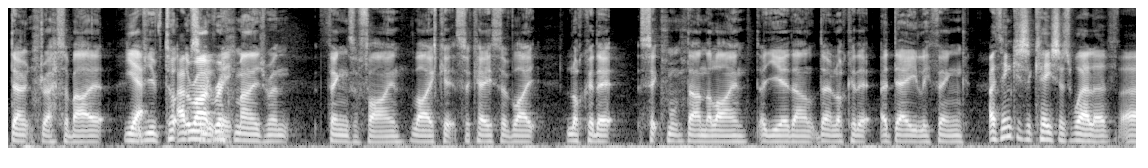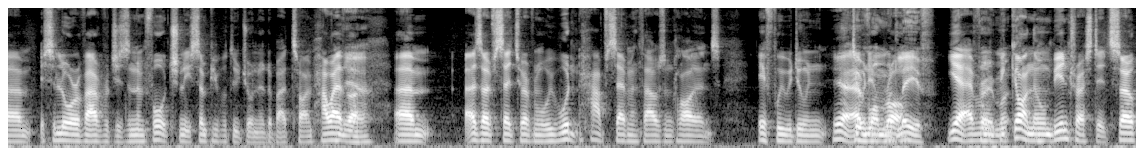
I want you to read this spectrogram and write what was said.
don't stress about it. yeah. if you've took the right risk management, things are fine. Like it's a case of like look at it six months down the line, a year down. Don't look at it a daily thing. I think it's a case as well of um, it's a law of averages, and unfortunately, some people do join at a bad time. However, um, as I've said to everyone, we wouldn't have seven thousand clients if we were doing yeah, yeah. doing Everyone it would leave. Yeah, everyone Very would be much. gone. They wouldn't be interested. So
